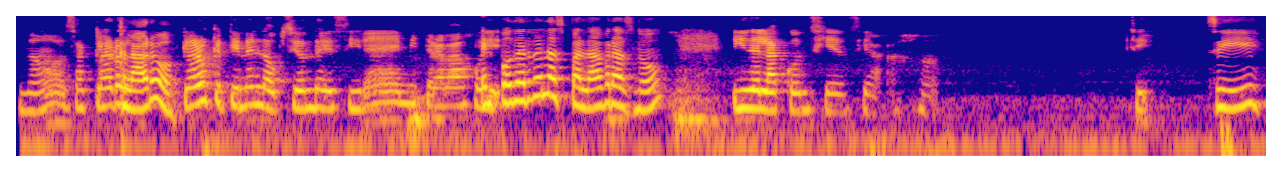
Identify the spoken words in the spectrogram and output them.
¿No? O sea, claro, claro. claro que tienes la opción de decir, eh, mi trabajo. El poder de las palabras, ¿no? Y de la conciencia, ajá. Sí. Sí,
